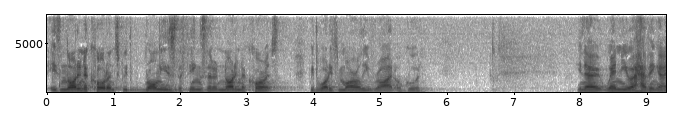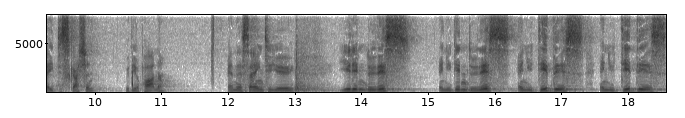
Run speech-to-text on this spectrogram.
Is not in accordance with wrong is the things that are not in accordance with what is morally right or good. You know, when you are having a discussion with your partner and they're saying to you, You didn't do this, and you didn't do this, and you did this, and you did this,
